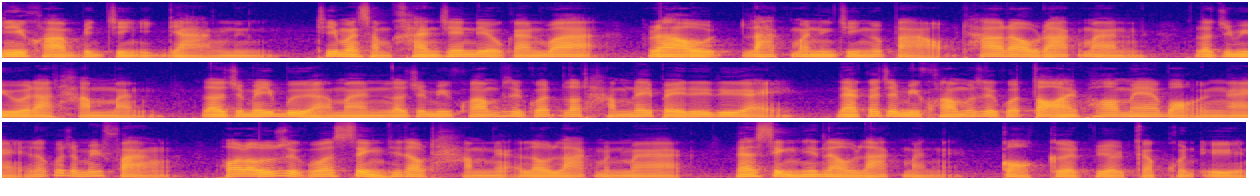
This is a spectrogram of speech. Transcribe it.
นี่ความเป็นจริงอีกอย่างหนึ่งที่มันสำคัญเช่นเดียวกันว่า เรารักมันจริง ๆ หรือเปล่า ถ้าเรารักมันเราจะมีเวลาทำมัน เราจะไม่เบื่อมัน เราจะมีความรู้สึกว่าเราทำได้ไปเรื่อย ๆ แล้วก็จะมีความรู้สึกว่าต่อให้พ่อแม่บอกยังไง เราก็จะไม่ฟัง ราะเรารู้สึกว่าสิ่งที่เราทำเนี่ยเรารักมันมาก และสิ่งที่เรารักมันเนี่ยก่อเกิดประโยชน์กับคนอื่น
